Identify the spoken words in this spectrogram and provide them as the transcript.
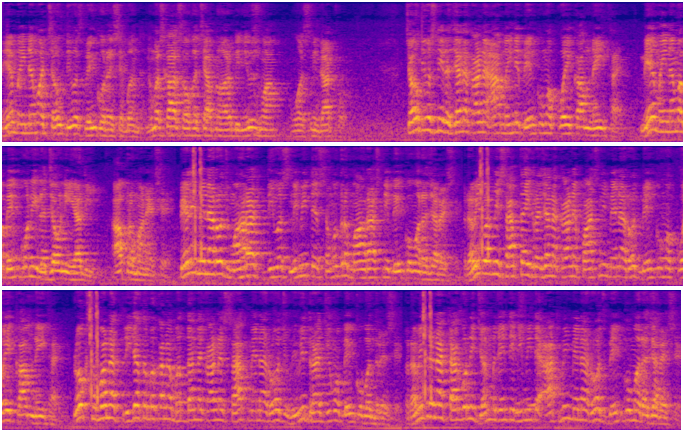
મે મહિનામાં ચૌદ દિવસ બેંકો રહેશે બંધ. નમસ્કાર, સ્વાગત છે આપનું આરબી ન્યૂઝમાં. હું અશ્વિન રાઠોડ. ચૌદ દિવસની રજાના કારણે આ મહિને બેંકોમાં કોઈ કામ નહીં થાય. મે મહિનામાં બેંકોની રજાઓની યાદી આ પ્રમાણે છે. પહેલી મેના રોજ મહારાષ્ટ્ર દિવસ નિમિત્તે સમગ્ર મહારાષ્ટ્રની બેંકોમાં રજા રહેશે. રવિવારની સાપ્તાહિક રજાના કારણે પાંચમી મેના રોજ બેંકોમાં કોઈ કામ નહીં થાય. લોકસભાના ત્રીજા તબક્કાના મતદાનને કારણે સાત મેના રોજ વિવિધ રાજ્યોમાં બેંકો બંધ રહેશે. રવિન્દ્રનાથ ટાગોરની જન્મ જયંતિ નિમિત્તે આઠમી મેના રોજ બેંકોમાં રજા રહેશે.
